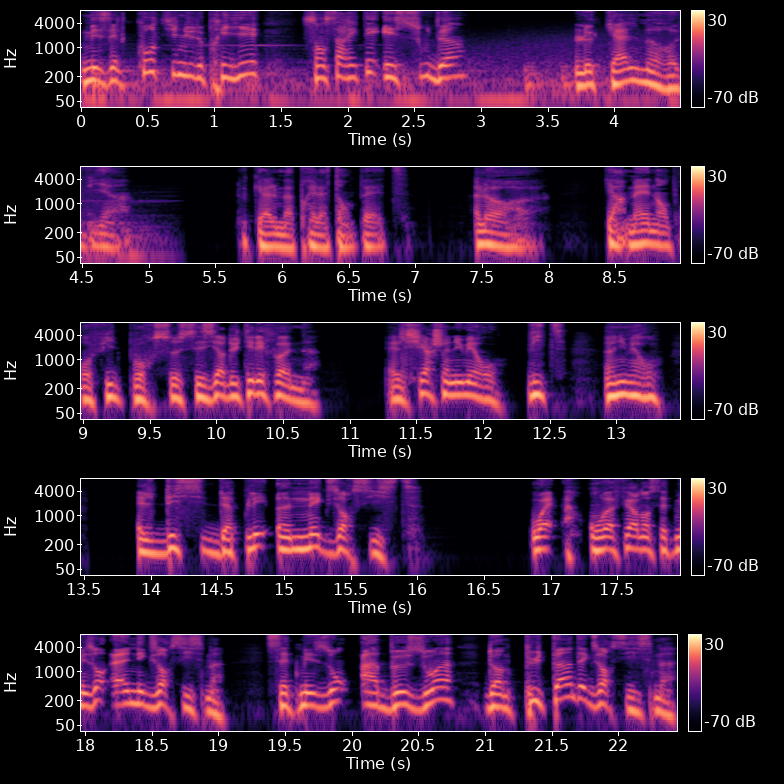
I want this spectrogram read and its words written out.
mais elles continuent de prier sans s'arrêter et soudain, le calme revient. Le calme après la tempête. Alors, Carmen en profite pour se saisir du téléphone. Elle cherche un numéro. Vite, un numéro. Elle décide d'appeler un exorciste. Ouais, on va faire dans cette maison un exorcisme. Cette maison a besoin d'un putain d'exorcisme.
